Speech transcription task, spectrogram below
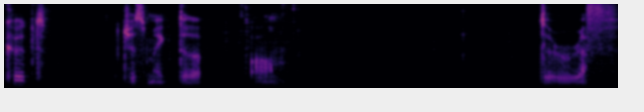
Could just make the um, the rough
